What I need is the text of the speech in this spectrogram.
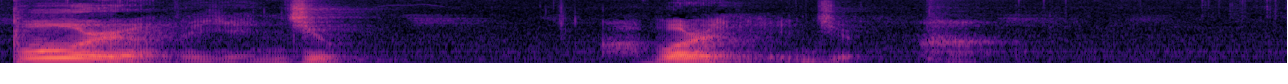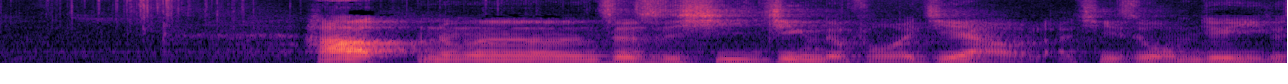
般若的研究，般若的研究啊。好，那么这是西晋的佛教了。其实我们就一个，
